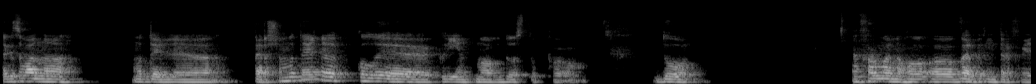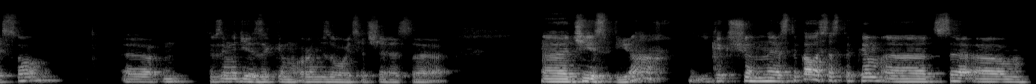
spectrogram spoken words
Так звана модель, е, перша модель, коли клієнт мав доступ до формального веб-інтерфейсу, взаємодія з яким організовується через GSP. Якщо не стикалося з таким, це ем,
